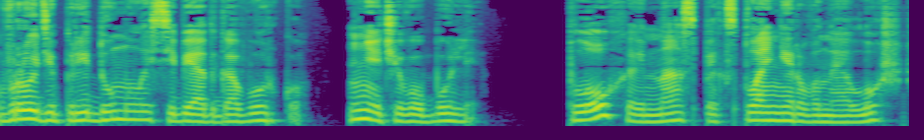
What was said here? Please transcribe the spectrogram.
вроде придумала себе отговорку, ничего более. Плохо и наспех спланированная ложь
